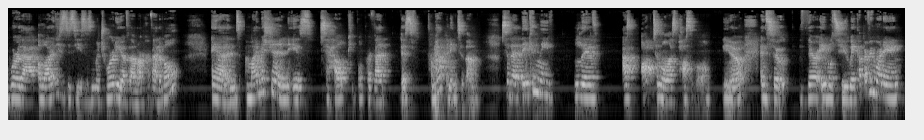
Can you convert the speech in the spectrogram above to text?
were that a lot of these diseases, majority of them are preventable. And my mission is to help people prevent this from happening to them so that they can leave, live as optimal as possible, you know? And so they're able to wake up every morning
